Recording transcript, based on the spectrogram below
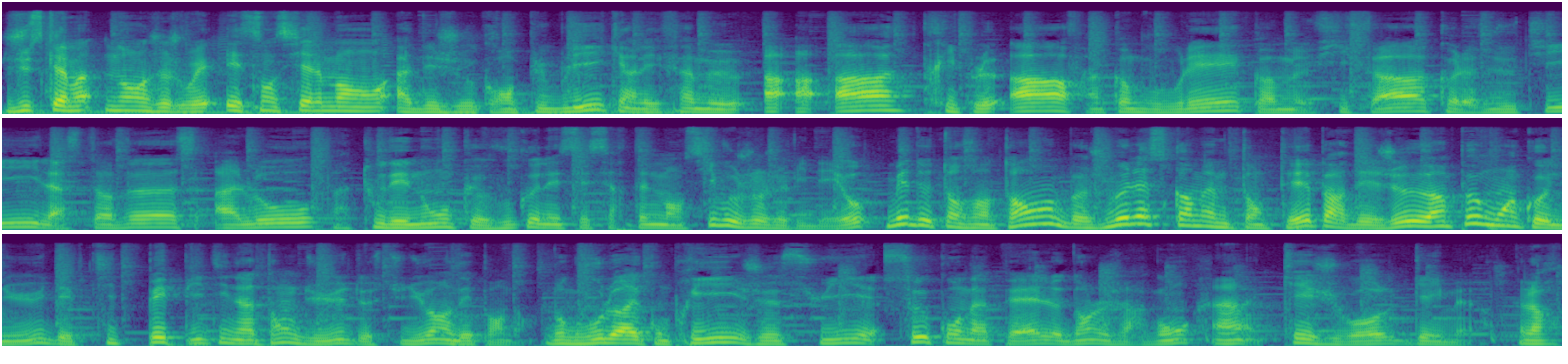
Jusqu'à maintenant, je jouais essentiellement à des jeux grand public, hein, les fameux AAA, AAA, enfin comme vous voulez, comme FIFA, Call of Duty, Last of Us, Halo, enfin tous des noms que vous connaissez certainement si vous jouez aux jeux vidéo. Mais de temps en temps, bah, je me laisse quand même tenter par des jeux un peu moins connus, des petites pépites inattendues de studios indépendants. Donc vous l'aurez compris, je suis ce qu'on appelle dans le jargon un casual gamer. Alors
